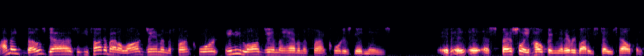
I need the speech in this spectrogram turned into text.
I think those guys. You talk about a log jam in the front court. Any log jam they have in the front court is good news it, it, especially hoping that everybody stays healthy.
